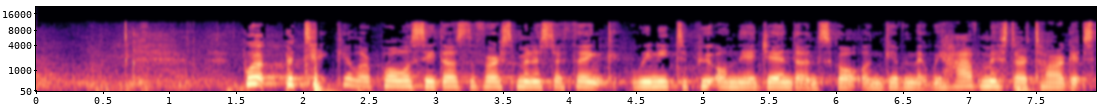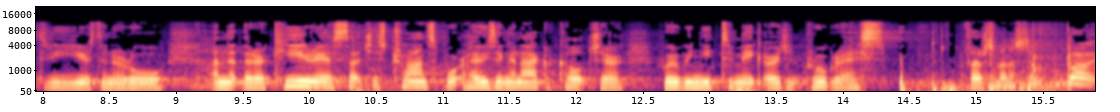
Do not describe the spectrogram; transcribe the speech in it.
What particular policy does the First Minister think we need to put on the agenda in Scotland, given that we have missed our targets three years in a row and that there are key areas such as transport, housing and agriculture where we need to make urgent progress? First Minister. Well,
